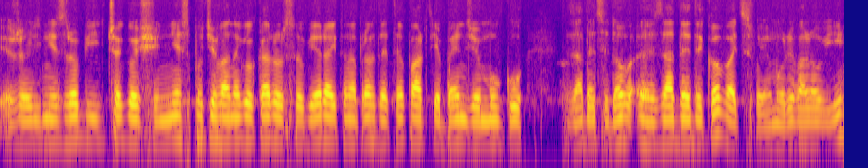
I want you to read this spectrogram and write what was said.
Jeżeli nie zrobi czegoś niespodziewanego Karol Sobieraj, to naprawdę tę partię będzie mógł zadecydowa- e, zadedykować swojemu rywalowi.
